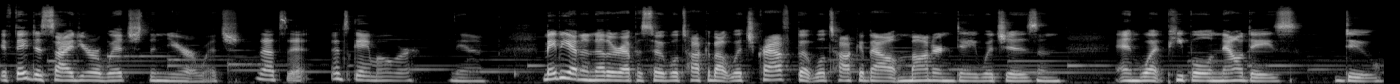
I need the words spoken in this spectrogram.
If they decide you're a witch, then you're a witch. That's it. It's game over. Yeah. Maybe at another episode we'll talk about witchcraft, but we'll talk about modern day witches and and what people nowadays do.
